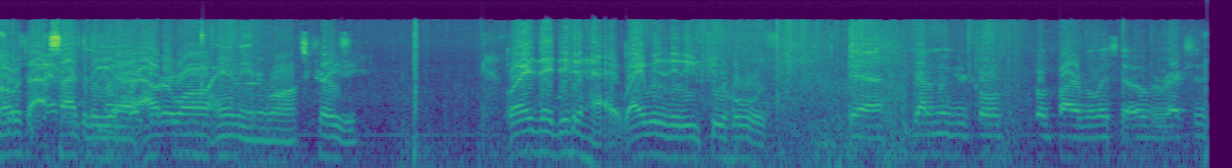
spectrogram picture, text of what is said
closer both together. sides of the uh, outer wall and the inner wall. It's crazy. Why did they do that? Why would they leave two holes? Yeah, you gotta move your cold cold fire ballista over Rex's.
